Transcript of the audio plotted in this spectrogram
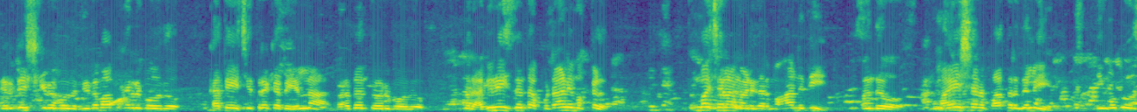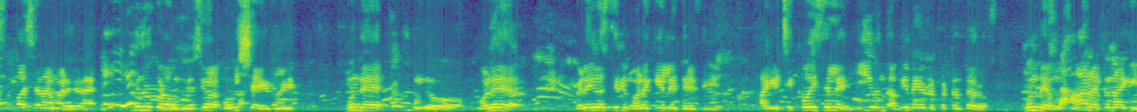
ನಿರ್ದೇಶಕರಿರ್ಬೋದು, ನಿರ್ಮಾಪಕರಿರ್ಬೋದು ಕತೆ ಚಿತ್ರಕಥೆ ಎಲ್ಲ ಬರೆದಂತವ್ರಿರ್ಬೋದು ಒಂದು ಅಭಿನಯಿಸಿದಂತ ಪುಟಾಣಿ ಮಕ್ಕಳು ತುಂಬಾ ಚೆನ್ನಾಗಿ ಮಾಡಿದ್ದಾರೆ. ಮಹಾನದಿ ಒಂದು ಮಹೇಶನ ಪಾತ್ರದಲ್ಲಿ ಈ ಮಗು ತುಂಬಾ ಚೆನ್ನಾಗಿ ಮಾಡಿದ್ದಾರೆ. ಇನ್ನೂ ಕೂಡ ಒಂದು ಉಜ್ವಲ ಭವಿಷ್ಯ ಇರಲಿ. ಮುಂದೆ ಒಂದು ಮೊಳೆ ಬೆಳೆಯುವ ಸ್ಥಿತಿ ಮೊಳಕೆಯಲ್ಲಿ ಅಂತ ಹೇಳ್ತೀವಿ ಹಾಗೆ ಚಿಕ್ಕ ವಯಸ್ಸಲ್ಲೇ ಈ ಒಂದು ಅಭಿನಯವನ್ನು ಕೊಟ್ಟಂತವ್ರು ಮುಂದೆ ಮಹಾನಟನಾಗಿ,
